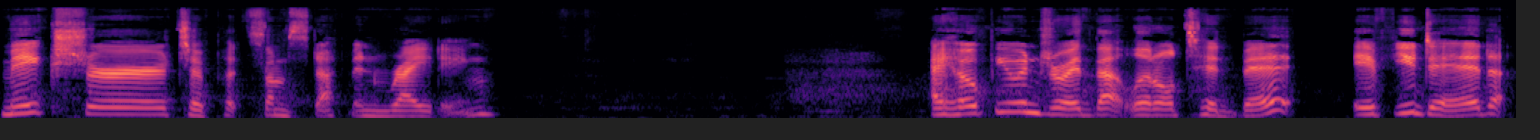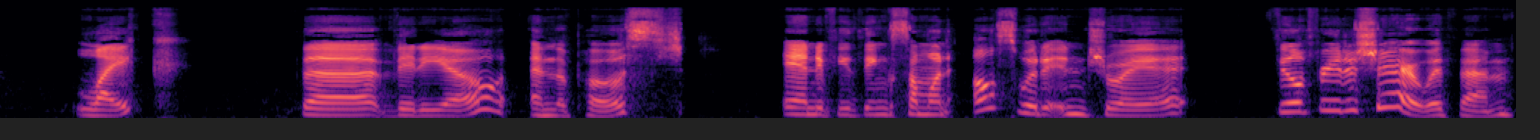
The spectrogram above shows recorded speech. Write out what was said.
make sure to put some stuff in writing I hope you enjoyed that little tidbit. If you did, like the video and the post. And if you think someone else would enjoy it, feel free to share it with them.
